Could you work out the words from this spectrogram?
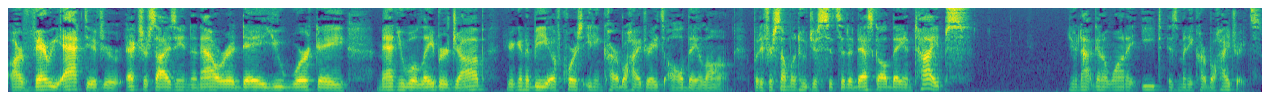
are very active, you're exercising an hour a day, you work a manual labor job, you're going to be, of course, eating carbohydrates all day long. But if you're someone who just sits at a desk all day and types, you're not going to want to eat as many carbohydrates,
